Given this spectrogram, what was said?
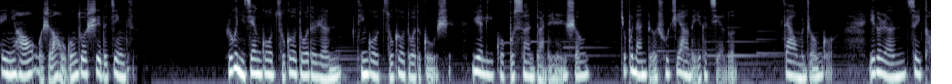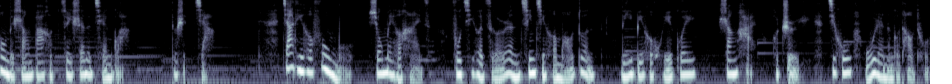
嘿，你好，我是老虎工作室的镜子。如果你见过足够多的人，听过足够多的故事，阅历过不算短的人生，就不难得出这样的一个结论：在我们中国，一个人最痛的伤疤和最深的牵挂，都是家。家庭和父母、兄妹和孩子、夫妻和责任、亲情和矛盾、离别和回归、伤害和治愈，几乎无人能够逃脱。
